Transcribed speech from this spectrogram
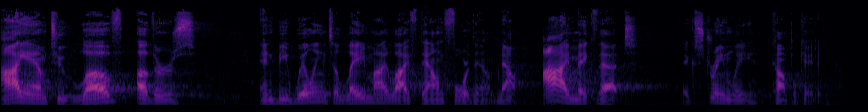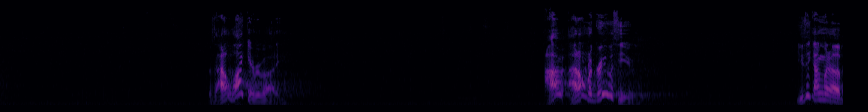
I am to love others and be willing to lay my life down for them. Now, I make that extremely complicated. Because I don't like everybody. I, I don't agree with you. You think I'm going to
